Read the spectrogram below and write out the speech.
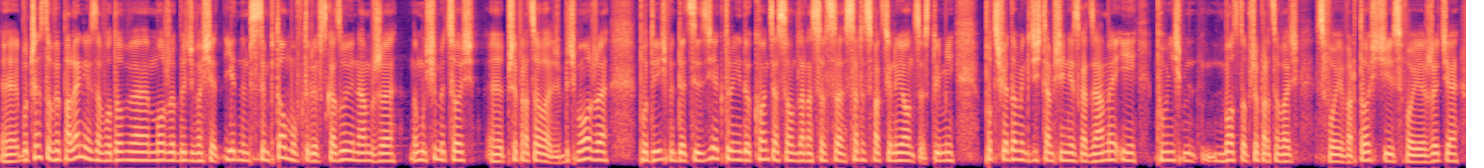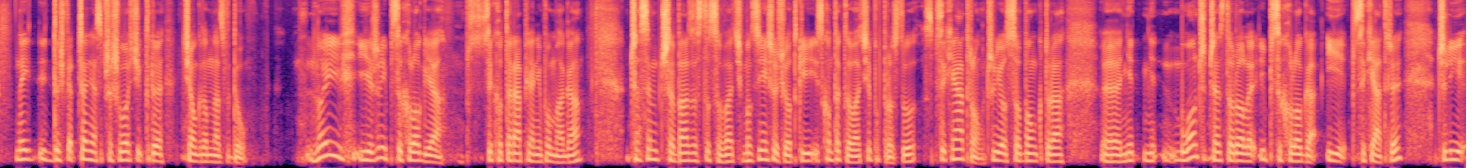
E, bo często wypalenie zawodowe może być właśnie jednym z symptomów, który wskazuje nam, że no musimy coś e, przepracować. Być może podjęliśmy decyzje, które nie do końca są dla nas satysfakcjonujące, z którymi podświadomie gdzieś tam się nie zgadzamy i powinniśmy mocno przepracować swoje wartości, swoje życie, no i doświadczenia z przeszłości, które ciągną nas w dół. No i jeżeli psychologia, psychoterapia nie pomaga, czasem trzeba zastosować mocniejsze środki i skontaktować się po prostu z psychiatrą, czyli osobą, która e, nie, nie, łączy często rolę i psychologa, i psychiatry, czyli e,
